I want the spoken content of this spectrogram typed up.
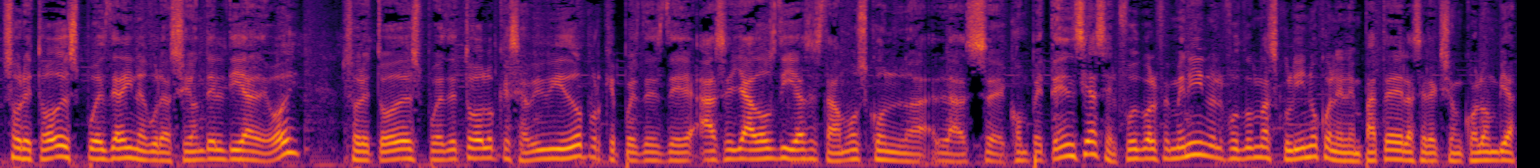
sobre todo después de la inauguración del día de hoy sobre todo después de todo lo que se ha vivido, porque pues desde hace ya dos días estábamos con las eh, competencias, el fútbol femenino, el fútbol masculino, con el empate de la selección Colombia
